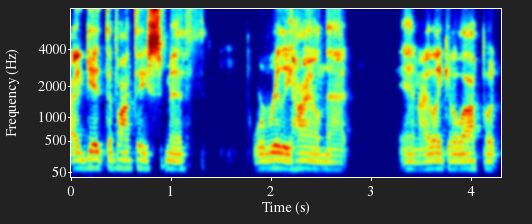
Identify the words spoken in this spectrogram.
I get DeVonta Smith. We're really high on that, and I like it a lot. But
